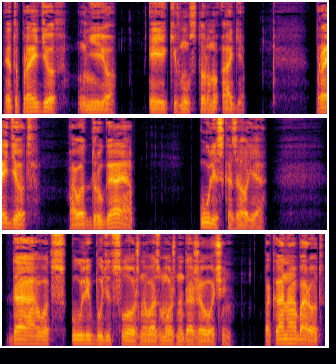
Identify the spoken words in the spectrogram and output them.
Это пройдет у нее», — Эйо кивнул в сторону Аги. «Пройдет. А вот другая...» «Ули», — сказал я. Да, вот с Ули будет сложно, возможно, даже очень. Пока наоборот.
